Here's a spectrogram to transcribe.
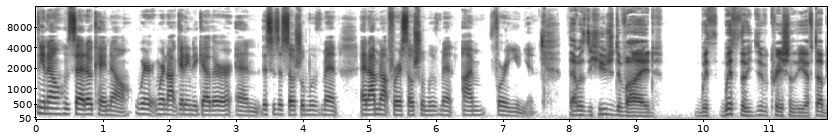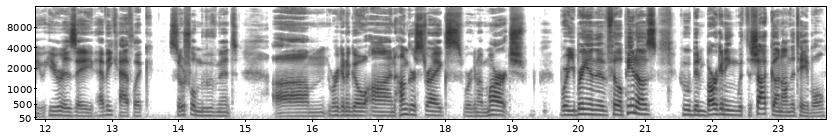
you know, who said, "Okay, no, we're we're not getting together, and this is a social movement, and I'm not for a social movement. I'm for a union." That was the huge divide with with the creation of the UFW. Here is a heavy Catholic social movement. Um, we're gonna go on hunger strikes. We're gonna march. Where you bring in the Filipinos who've been bargaining with the shotgun on the table.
